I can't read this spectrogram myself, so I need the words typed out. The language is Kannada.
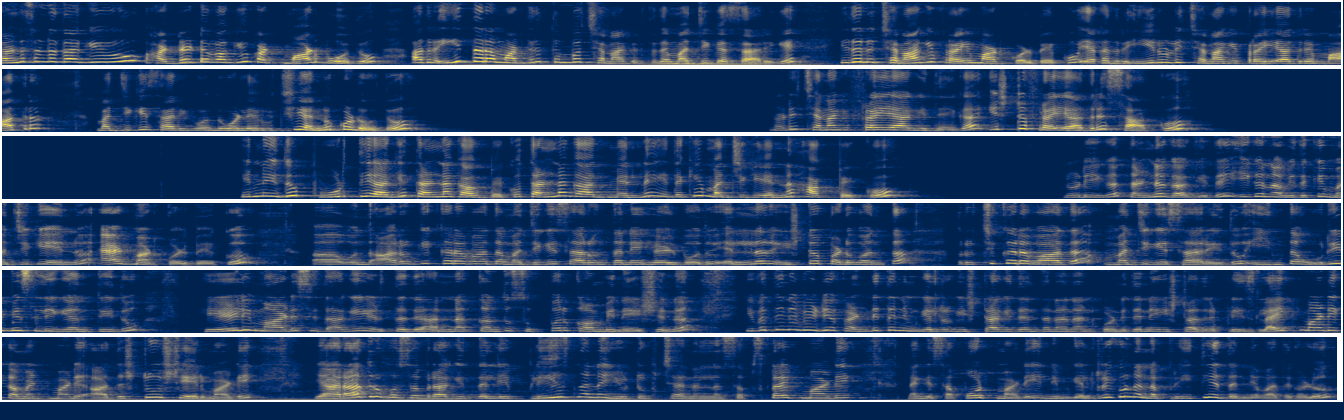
ಸಣ್ಣ ಸಣ್ಣದಾಗಿಯೂ ಅಡ್ಡಡ್ಡವಾಗಿಯೂ ಕಟ್ ಮಾಡ್ಬೋದು. ಆದರೆ ಈ ಥರ ಮಾಡಿದ್ರೆ ತುಂಬ ಚೆನ್ನಾಗಿರ್ತದೆ ಮಜ್ಜಿಗೆ ಸಾರಿಗೆ. ಇದನ್ನು ಚೆನ್ನಾಗಿ ಫ್ರೈ ಮಾಡ್ಕೊಳ್ಬೇಕು. ಯಾಕಂದರೆ ಈರುಳ್ಳಿ ಚೆನ್ನಾಗಿ ಫ್ರೈ ಆದರೆ ಮಾತ್ರ ಮಜ್ಜಿಗೆ ಸಾರಿಗೆ ಒಂದು ಒಳ್ಳೆಯ ರುಚಿಯನ್ನು ಕೊಡುವುದು. ನೋಡಿ, ಚೆನ್ನಾಗಿ ಫ್ರೈ ಆಗಿದೆ ಈಗ. ಇಷ್ಟು ಫ್ರೈ ಆದರೆ ಸಾಕು. ಇನ್ನು ಇದು ಪೂರ್ತಿಯಾಗಿ ತಣ್ಣಗಾಗಬೇಕು. ತಣ್ಣಗಾದ ಮೇಲೆ ಇದಕ್ಕೆ ಮಜ್ಜಿಗೆಯನ್ನು ಹಾಕಬೇಕು. ನೋಡಿ, ಈಗ ತಣ್ಣಗಾಗಿದೆ. ಈಗ ನಾವು ಇದಕ್ಕೆ ಮಜ್ಜಿಗೆಯನ್ನು ಆ್ಯಡ್ ಮಾಡ್ಕೊಳ್ಬೇಕು. ಒಂದು ಆರೋಗ್ಯಕರವಾದ ಮಜ್ಜಿಗೆ ಸಾರು ಅಂತಲೇ ಹೇಳ್ಬೋದು. ಎಲ್ಲರೂ ಇಷ್ಟಪಡುವಂಥ ರುಚಿಕರವಾದ ಮಜ್ಜಿಗೆ ಸಾರು ಇದು. ಇಂಥ ಉರಿ ಬಿಸಿಲಿಗೆ ಅಂತೂ ಇದು ಹೇಳಿ ಮಾಡಿಸಿದಾಗೆ ಇರ್ತದೆ. ಅನ್ನಕ್ಕಂತೂ ಸೂಪರ್ ಕಾಂಬಿನೇಷನ್ ಇವತ್ತಿನ ವಿಡಿಯೋ ಖಂಡಿತ ನಿಮಗೆಲ್ಲರಿಗೂ ಇಷ್ಟ ಆಗಿದೆ ಅಂತ ನಾನು ಅಂದ್ಕೊಂಡಿದ್ದೇನೆ ಇಷ್ಟ ಆದರೆ ಪ್ಲೀಸ್ ಲೈಕ್ ಮಾಡಿ ಕಮೆಂಟ್ ಮಾಡಿ, ಆದಷ್ಟು ಶೇರ್ ಮಾಡಿ. ಯಾರಾದರೂ ಹೊಸಬರಾಗಿದ್ದಲ್ಲಿ ಪ್ಲೀಸ್ ನನ್ನ ಯೂಟ್ಯೂಬ್ ಚಾನಲ್ನ ಸಬ್ಸ್ಕ್ರೈಬ್ ಮಾಡಿ. ನನಗೆ ಸಪೋರ್ಟ್ ಮಾಡಿ. ನಿಮಗೆಲ್ರಿಗೂ ನನ್ನ ಪ್ರೀತಿಯ ಧನ್ಯವಾದಗಳು.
